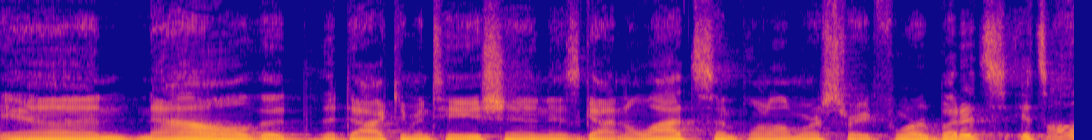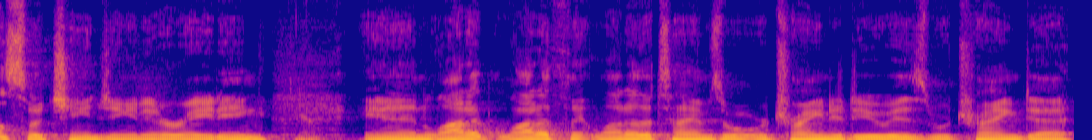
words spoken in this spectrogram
and now the the documentation has gotten a lot simpler, a lot more straightforward. But it's it's also changing and iterating, and a lot of a lot of th- a lot of the times what we're trying to do is we're trying to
